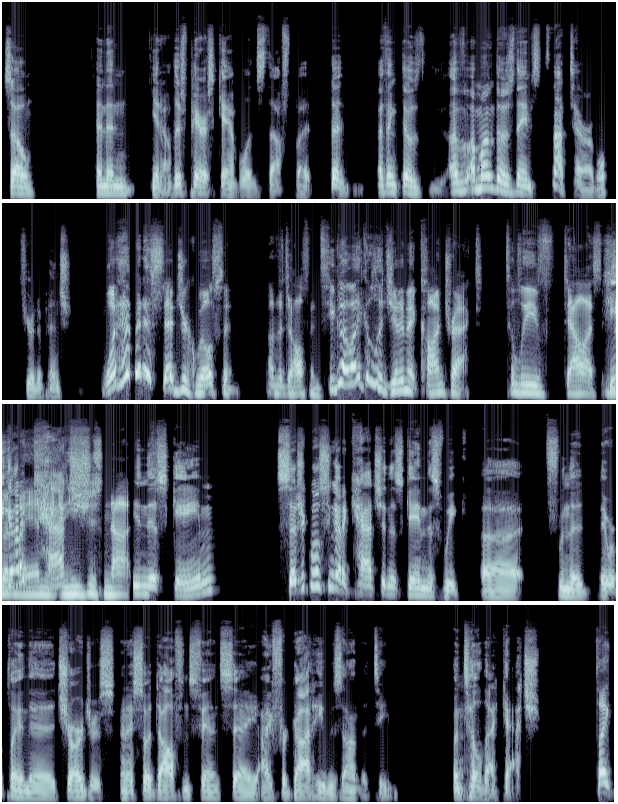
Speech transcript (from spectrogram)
So, and then you know, there's Parris Campbell and stuff. But that, I think those of, among those names, it's not terrible if you're in a pinch. What happened to Cedric Wilson on the Dolphins? He got like a legitimate contract to leave Dallas. He go got a catch and he's just not. in this game. Cedric Wilson got a catch in this game this week uh, from the they were playing the Chargers, and I saw Dolphins fans say, "I forgot he was on the team until that catch." Like,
